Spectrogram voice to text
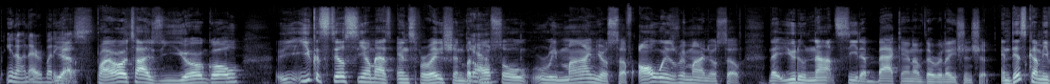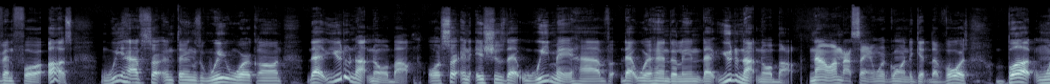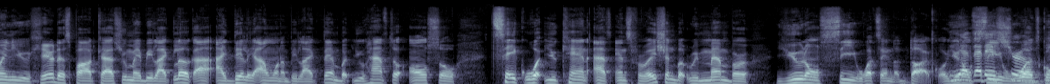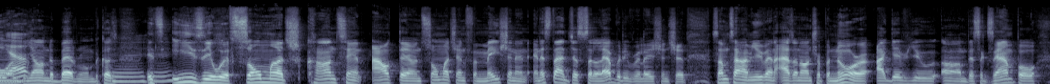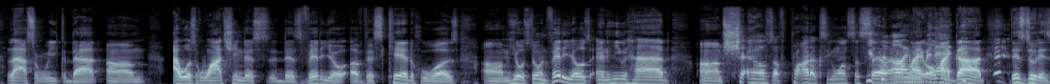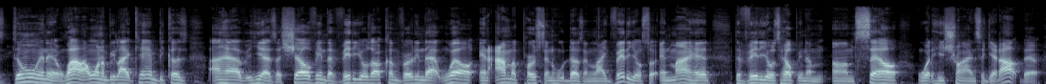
you know and everybody else Yes. Prioritize your goal. You could still see them as inspiration, but Yeah. also remind yourself, always remind yourself that you do not see the back end of the relationship. And this come even for us. We have certain things we work on that you do not know about, or certain issues that we may have that we're handling that you do not know about. Now, I'm not saying we're going to get divorced, but when you hear this podcast, you may be like, look, I, ideally, I want to be like them, but you have to also take what you can as inspiration, but remember, you don't see what's in the dark or you Yeah, don't see what's going Yep. Mm-hmm. beyond the bedroom because it's easy with so much content out there and so much information and, and it's not just celebrity relationship sometimes even as an entrepreneur i give you um, this example last week that um, i was watching this this video of this kid who was um, he was doing videos and he had um, shelves of products he wants to sell and Oh, i'm like oh my that. god God, this dude is doing it. Wow, I want to be like him because I have he has a shelving. The videos are converting that well, and I'm a person who doesn't like videos. So in my head, the videos helping him um, sell what he's trying to get out there.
